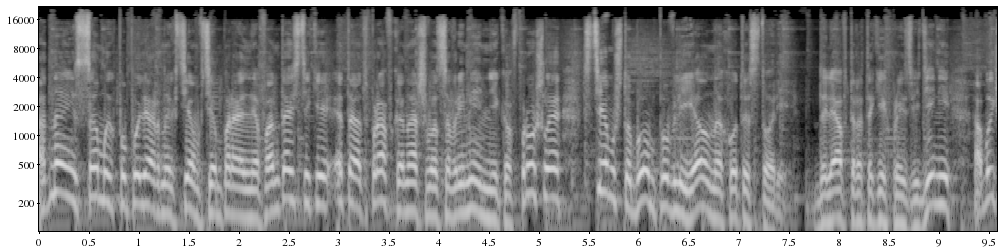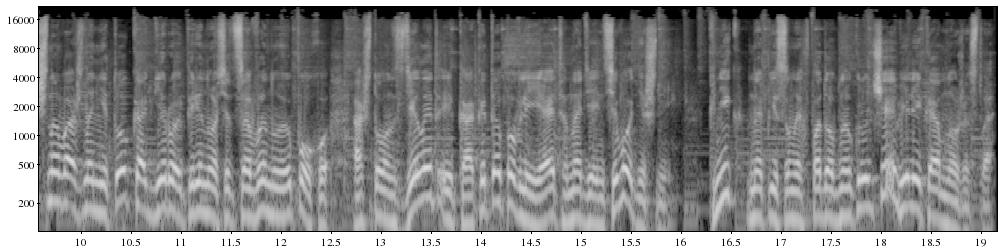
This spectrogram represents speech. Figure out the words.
Одна из самых популярных тем в темпоральной фантастике – это отправка нашего современника в прошлое с тем, чтобы он повлиял на ход истории. Для автора таких произведений обычно важно не то, как герой переносится в иную эпоху, а что он сделает и как это повлияет на день сегодняшний. Книг, написанных в подобном ключе, великое множество,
